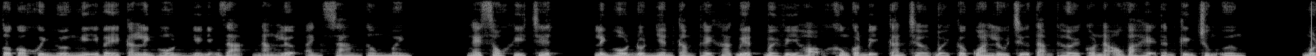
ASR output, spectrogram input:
Tôi có khuynh hướng nghĩ về các linh hồn như những dạng năng lượng ánh sáng thông minh. Ngay sau khi chết, linh hồn đột nhiên cảm thấy khác biệt bởi vì họ không còn bị cản trở bởi cơ quan lưu trữ tạm thời có não và hệ thần kinh trung ương. Một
